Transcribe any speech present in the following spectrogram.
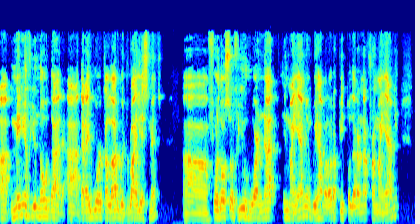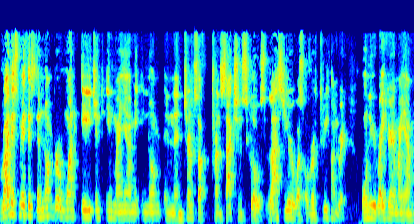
Uh, many of you know that, uh, that I work a lot with Riley Smith. Uh, for those of you who are not in Miami, we have a lot of people that are not from Miami, Riley Smith is the number one agent in Miami in, in, in terms of transactions closed. Last year was over 300, only right here in Miami.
